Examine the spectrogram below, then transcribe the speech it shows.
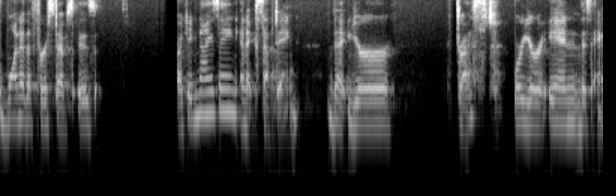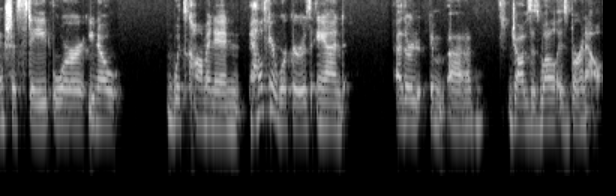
one of the first steps is recognizing and accepting that you're stressed or you're in this anxious state or, you know, what's common in healthcare workers and other um, uh, jobs as well is burnout.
